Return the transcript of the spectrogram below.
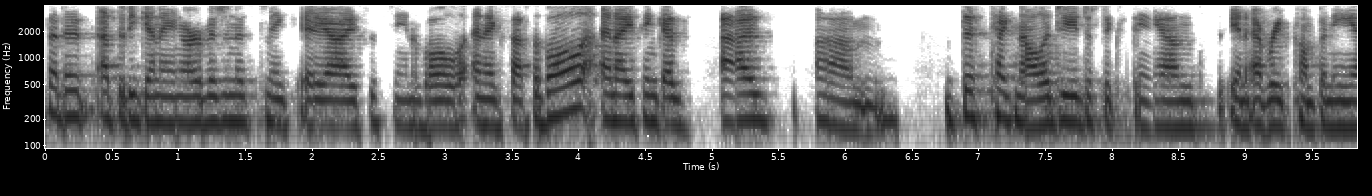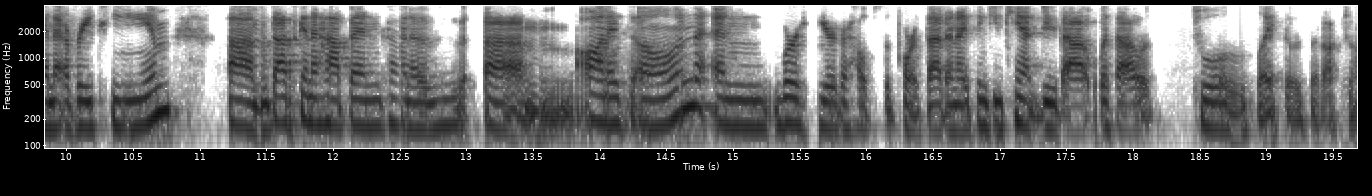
said it at the beginning, our vision is to make AI sustainable and accessible. And I think as, as, um, this technology just expands in every company and every team um, that's going to happen kind of um, on its own. And we're here to help support that. And I think you can't do that without tools like those that Octo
